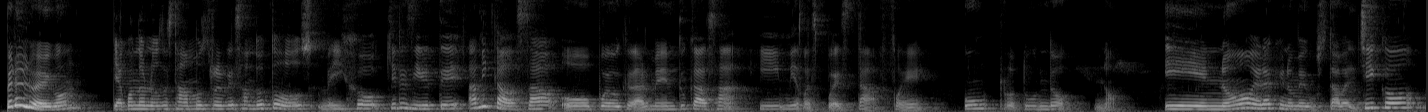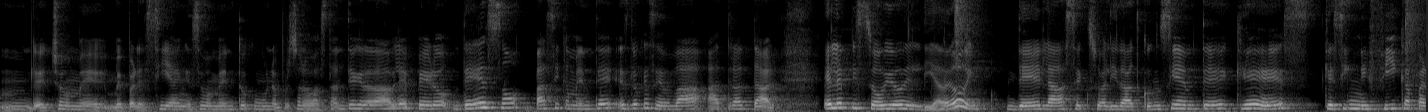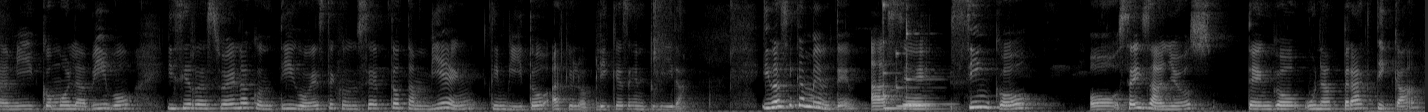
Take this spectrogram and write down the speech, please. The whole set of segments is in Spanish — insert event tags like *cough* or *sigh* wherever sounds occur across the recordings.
pero luego, ya cuando nos estábamos regresando todos, me dijo, ¿quieres irte a mi casa o puedo quedarme en tu casa? Y mi respuesta fue un rotundo no. Y no era que no me gustaba el chico, mm, de hecho me, me, parecía en ese momento como una persona bastante agradable, pero de eso básicamente es lo que se va a tratar el episodio del día de hoy, de la sexualidad consciente, que es qué significa para mí, cómo la vivo y si resuena contigo este concepto, también te invito a que lo apliques en tu vida. Y básicamente, hace cinco o seis años tengo una práctica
